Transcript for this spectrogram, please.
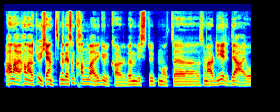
han, er, han, er, jo ikke ukjent, men det som kan være gullkalven hvis du på en måte, som er dyr, det er jo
